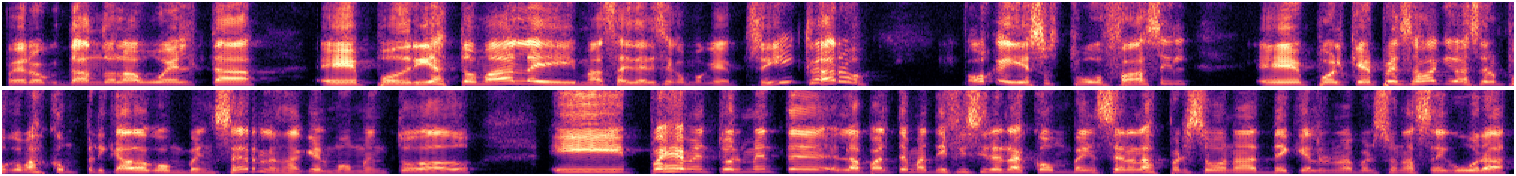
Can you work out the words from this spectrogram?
pero dando la vuelta, eh, ¿podrías tomarla? Y Matt Saidal dice como que, sí, claro ok, eso estuvo fácil, eh, porque él pensaba que iba a ser un poco más complicado convencerlo en aquel momento dado. Y pues eventualmente la parte más difícil era convencer a las personas de que era una persona segura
